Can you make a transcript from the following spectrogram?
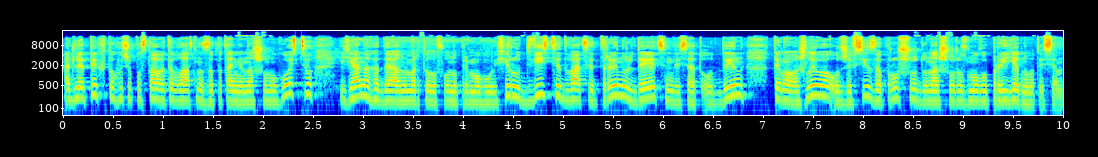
А для тих, хто хоче поставити власне запитання нашому гостю, я нагадаю номер телефону прямого ефіру 223 09 71. Тема важлива. Отже, всіх запрошую до нашої розмови приєднуватися.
